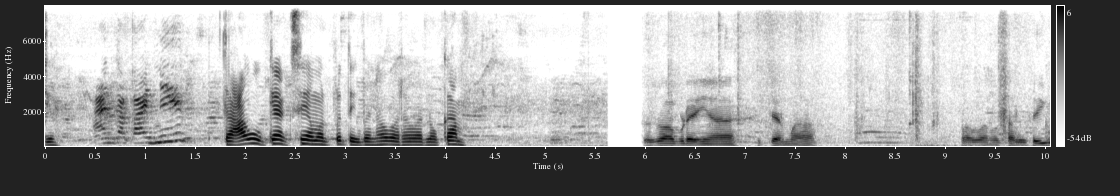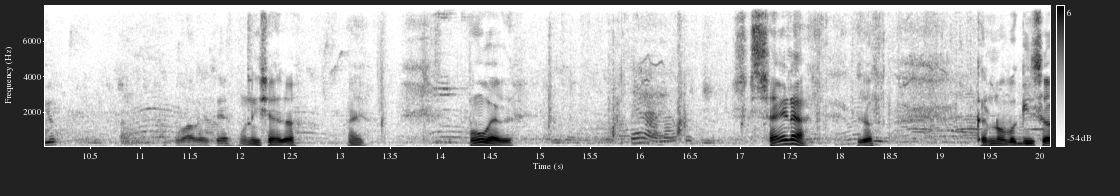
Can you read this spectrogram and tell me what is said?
જો. તો આવું ક્યાંક છે અમારું પ્રતિકભાઈ હવાર હવારનું કામ. તો જો આપણે અહીંયા અત્યારમાં વાવવાનું ચાલુ થઈ ગયું. વાવે છે, મનીષા, જો. હા શું વાવે? સૈણા જો. ઘરનો બગીચો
